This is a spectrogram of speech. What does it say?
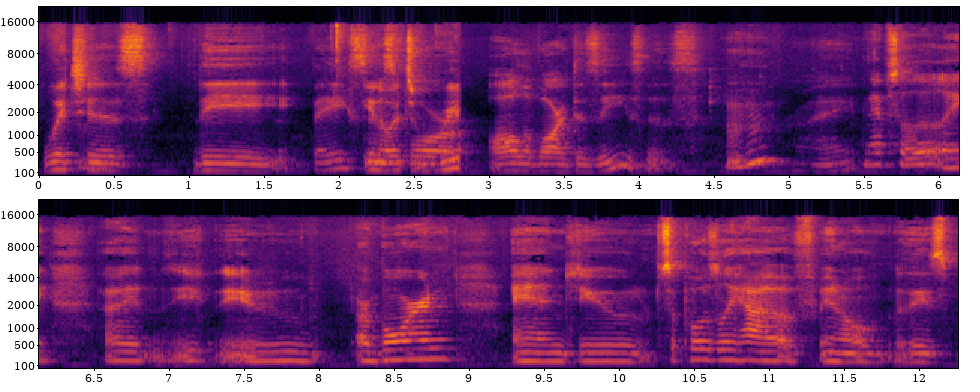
which is the base. you know it's for all of our diseases. Mm-hmm right? Absolutely. Uh, you, you are born and you supposedly have, you know, these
